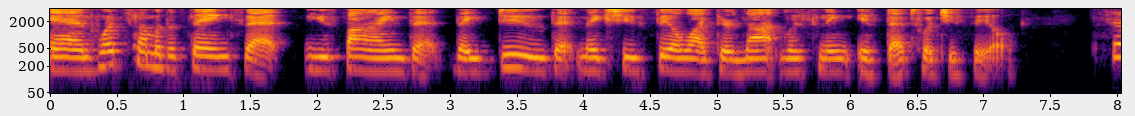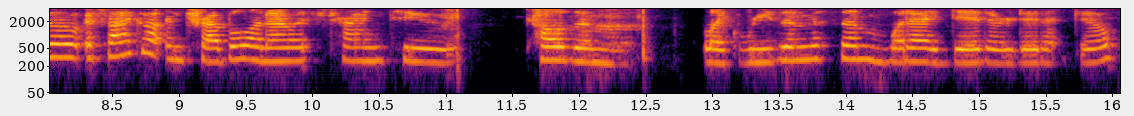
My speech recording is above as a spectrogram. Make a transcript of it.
And what's some of the things that you find that they do that makes you feel like they're not listening if that's what you feel? So, if I got in trouble and I was trying to tell them, like, reason with them what I did or didn't do,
